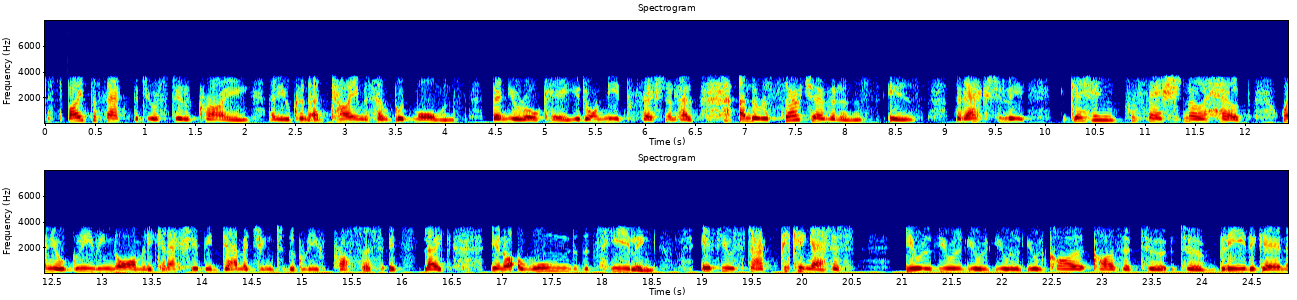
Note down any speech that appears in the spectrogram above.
despite the fact that you're still crying and you can at times have good moments, then you're okay. You don't need professional help. And the research evidence is that actually getting professional help when you're grieving normally can actually be damaging to the grief process. It's like, you know, a wound that's healing. If you start picking at it, you'll you'll you'll you'll you'll cause, cause it to to bleed again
